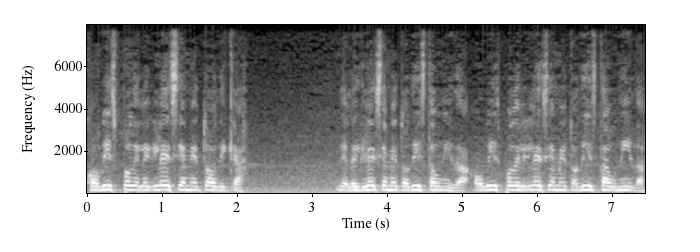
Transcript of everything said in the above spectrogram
obispo de la Iglesia Metódica, de la Iglesia Metodista Unida, obispo de la Iglesia Metodista Unida.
